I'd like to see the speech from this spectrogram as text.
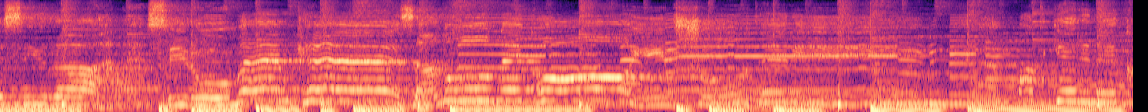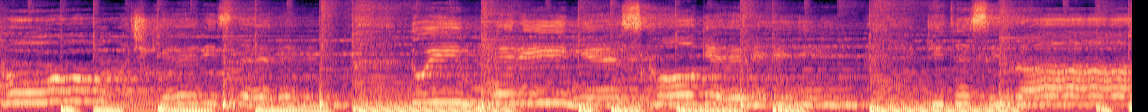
Գիտես իրա սիրում եմ քեզ Անունն է քո իմ շուրթերին Պատկերն է քո աչքերից դեմ Դու իմ փերին ես քո գերին Գիտես իրա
